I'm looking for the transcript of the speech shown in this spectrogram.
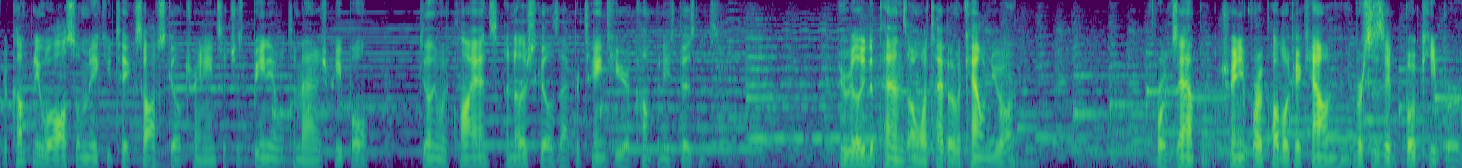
Your company will also make you take soft skill training such as being able to manage people, dealing with clients, and other skills that pertain to your company's business. It really depends on what type of accountant you are. For example, training for a public accountant versus a bookkeeper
